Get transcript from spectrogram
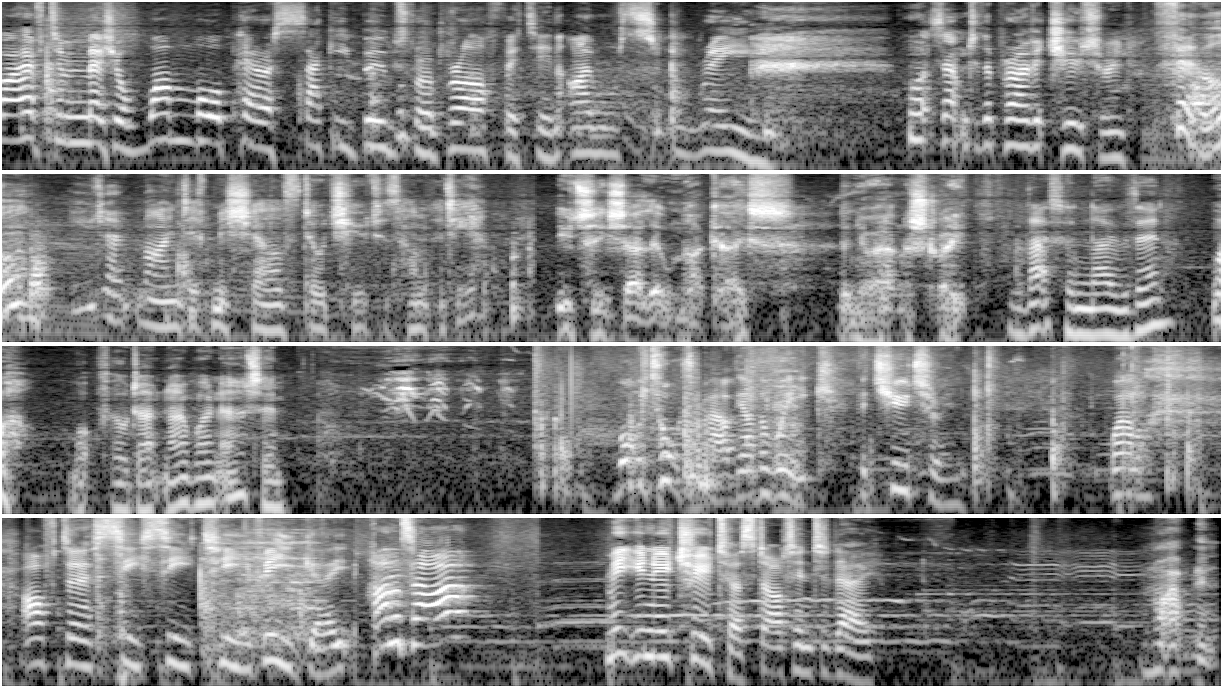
If I have to measure one more pair of saggy boobs for a bra fitting, I will scream. What's happened to the private tutoring? Phil, you don't mind if Michelle still tutors Hunter, do you? You teach that little nutcase, then you're out in the street. Well, that's a no then. Well, what Phil don't know won't hurt him. What we talked about the other week, the tutoring. Well, after CCTV gate. Hunter! Meet your new tutor starting today. Not happening.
